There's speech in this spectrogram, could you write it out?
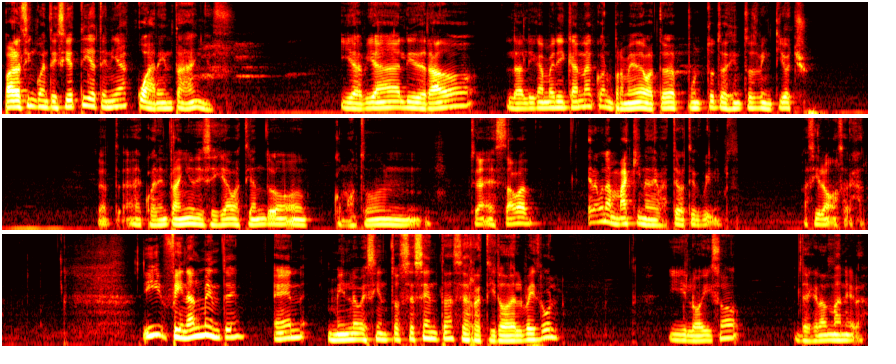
Para el 57 ya tenía 40 años y había liderado la Liga Americana con promedio de bateo de punto .328. a 40 años y seguía bateando como todo un... O sea, estaba... Era una máquina de bateo Ted Williams. Así lo vamos a dejar. Y finalmente, en 1960 se retiró del béisbol y lo hizo de gran manera.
